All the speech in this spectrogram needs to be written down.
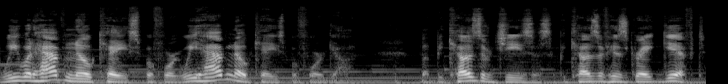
we would have no case before we have no case before God. But because of Jesus, because of his great gift,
